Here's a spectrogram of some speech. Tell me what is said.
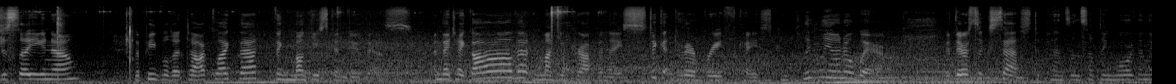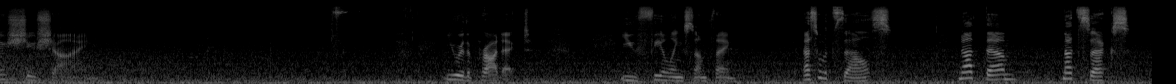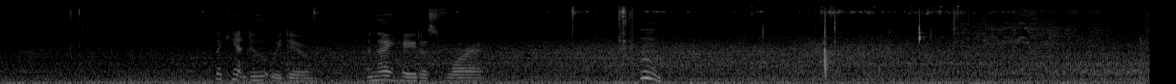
Just so you know, the people that talk like that think monkeys can do this. And they take all that monkey crap and they stick it into their briefcase, completely unaware that their success depends on something more than their shoe shine. You are the product. You feeling something. That's what sells. Not them, not sex. They can't do what we do, and they hate us for it. Mm.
